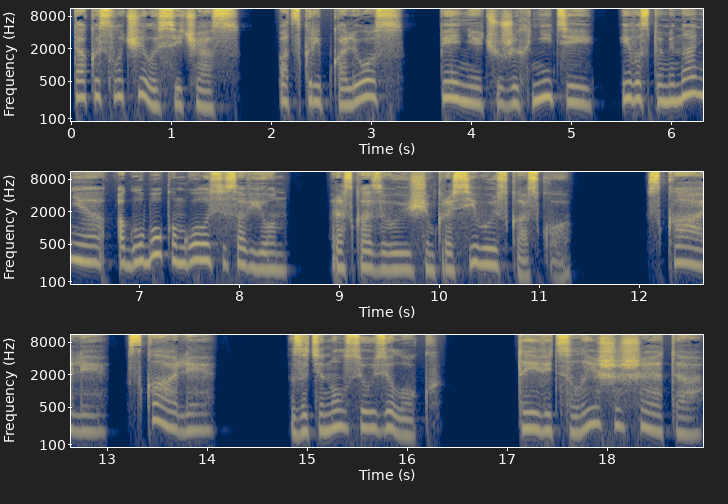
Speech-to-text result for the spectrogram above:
Так и случилось сейчас. Под скрип колес, пение чужих нитей и воспоминания о глубоком голосе Савьон, рассказывающем красивую сказку. «Скали, скали!» Затянулся узелок. «Ты ведь слышишь это?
